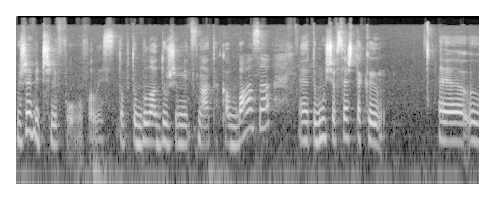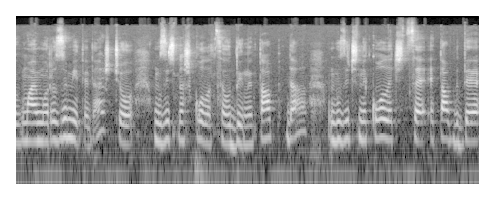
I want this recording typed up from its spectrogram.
вже відшліфовувались. Тобто була дуже міцна така база, е, тому що все ж таки. Е, Маємо розуміти, да, що музична школа це один етап, да? музичний коледж це етап, де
